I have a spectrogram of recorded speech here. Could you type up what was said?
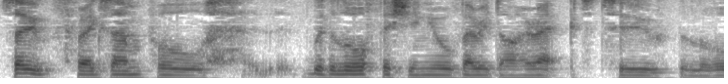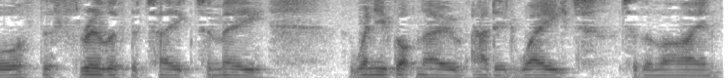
So, for example, with the lure fishing, you're very direct to the lure. The thrill of the take to me, when you've got no added weight to the line,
